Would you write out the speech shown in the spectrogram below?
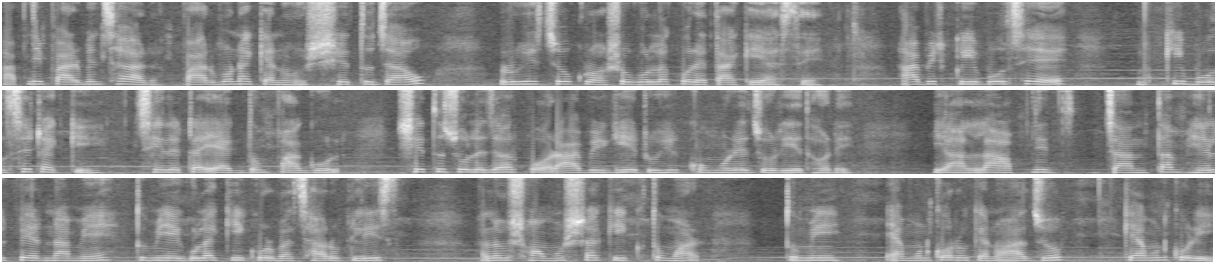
আপনি পারবেন, স্যার? পারব না কেন? সে তো যাও। রুহি চোখ রসগোল্লা করে তাকিয়ে আছে। আবির কি বলছে? কি বলছেটা কি? ছেলেটা একদম পাগল। সে তো চলে যাওয়ার পর আবির গিয়ে রুহির কোমরে জড়িয়ে ধরে। ইয়া আল্লাহ, আপনি জানতাম হেল্পের নামে তুমি এগুলা কি করবা? ছাড়ো প্লিজ। আল্লাহ, সমস্যা কি তোমার? তুমি এমন করো কেন? আজব। কেমন করি?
